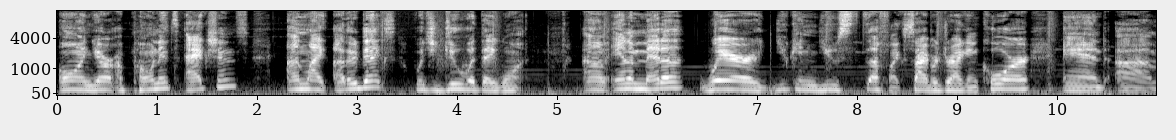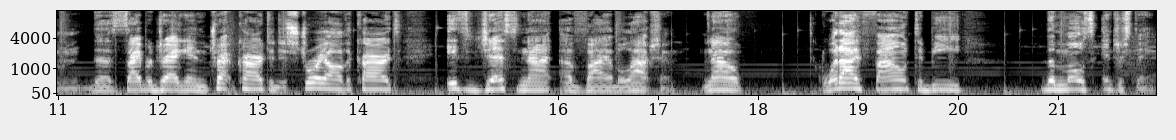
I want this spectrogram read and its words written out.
on your opponent's actions, unlike other decks, which do what they want um, in a meta where you can use stuff like Cyber Dragon Core and um, the Cyber Dragon trap card to destroy all the cards, it's just not a viable option. Now, what I found to be the most interesting,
